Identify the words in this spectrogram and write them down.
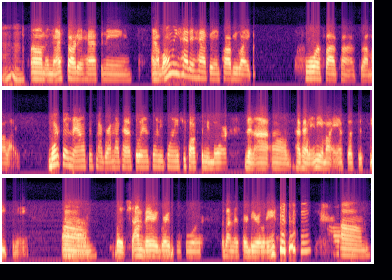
Mm. Um, and that started happening and I've only had it happen probably like four or five times throughout my life. More so now since my grandma passed away in 2020. She talks to me more than I um have had any of my ancestors speak to me. Uh-huh. Um, which I'm very grateful for because I miss her dearly. um,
